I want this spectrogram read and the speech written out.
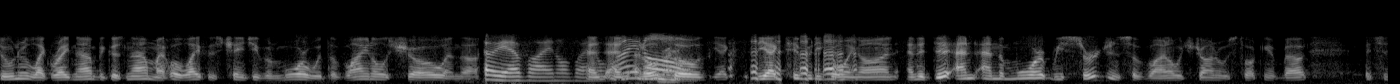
sooner, like right now, because now my whole life has changed even more with the vinyl show and the Oh yeah, vinyl, vinyl, and and, vinyl. and also the the activity going on and the di- and and the more resurgence of vinyl, which John was talking about. It's a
